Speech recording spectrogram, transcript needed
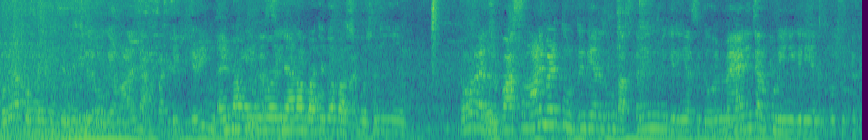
ਥੋੜਾ ਗੋਡੇ ਗੋਡੇ ਢਿੱਲ ਹੋ ਗਿਆ ਮਾੜਾ ਜਿਹਾ ਪਟੜੀ ਜਿਹੜੀ ਹੁੰਦੀ ਇੰਨਾ ਉਹ ਨਿਆਣਾ ਬਚ ਗਿਆ ਬਸ ਕੁਛ ਨਹੀਂ ਹੈ। ਹੋਰ ਐ ਬੱਸ ਮਾੜੀ ਮਾੜੀ ਤੁਰਦੀ ਸਗੋਂ ਬੱਸ ਕਰੀ ਨਹੀਂ ਗਿਰੀਆਂ ਸੀ ਦੋਵੇਂ। ਮੈਂ ਨਹੀਂ ਚੱਲ ਕੁੜੀ ਨਹੀਂ ਗਿਰੀ ਐ ਕੋ ਛੁੱਟ ਕੇ।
